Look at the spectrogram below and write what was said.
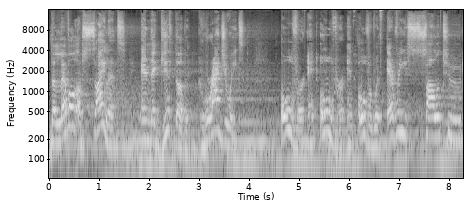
the level of silence and the gift of it graduates over and over and over with every solitude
